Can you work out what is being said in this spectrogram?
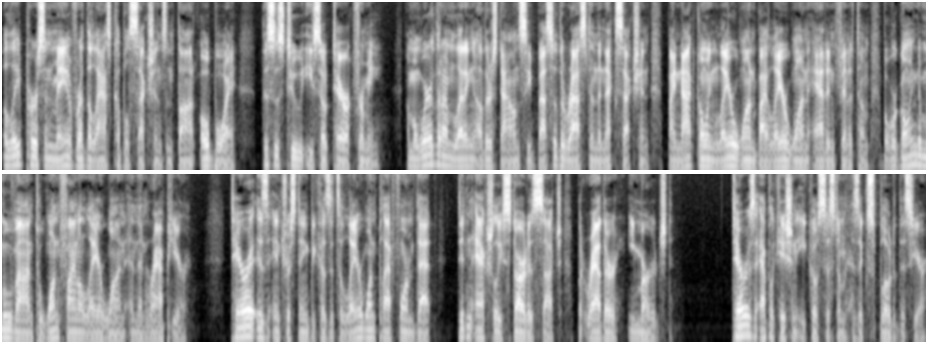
A layperson may have read the last couple sections and thought, oh boy, this is too esoteric for me. I'm aware that I'm letting others down. See best of the rest in the next section by not going layer one by layer one ad infinitum, but we're going to move on to one final layer one and then wrap here. Terra is interesting because it's a layer one platform that didn't actually start as such, but rather emerged. Terra's application ecosystem has exploded this year.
